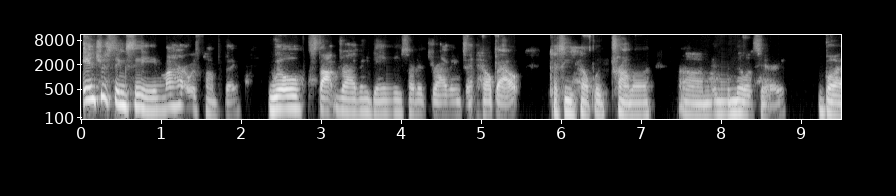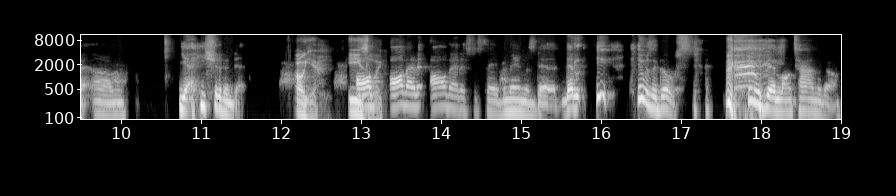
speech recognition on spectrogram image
interesting scene. My heart was pumping. Will stopped driving. Danny started driving to help out because he helped with trauma um, in the military. But um, yeah, he should have been dead. Oh yeah, easily. All, all, that all that is to say, the man was dead. That he he was a ghost. he was dead a long time ago.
